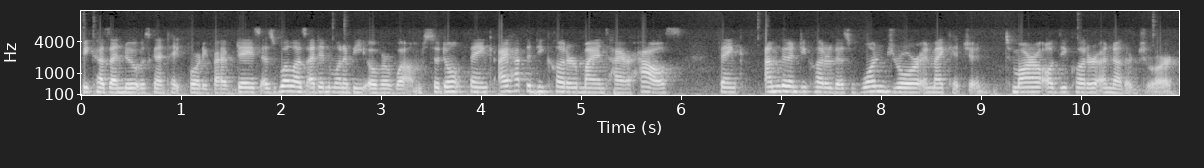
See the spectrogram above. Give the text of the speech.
because I knew it was going to take 45 days, as well as I didn't want to be overwhelmed. So don't think I have to declutter my entire house. Think I'm going to declutter this one drawer in my kitchen. Tomorrow I'll declutter another drawer.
